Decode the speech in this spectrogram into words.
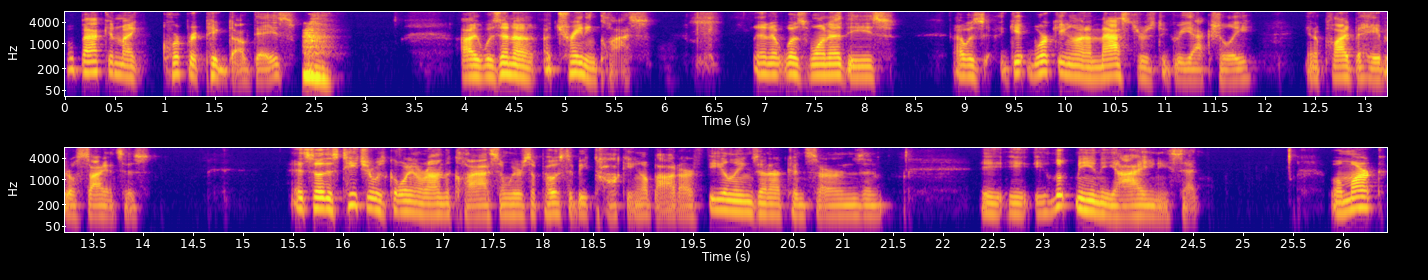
Well, back in my corporate pig dog days, I was in a, a training class, and it was one of these. I was get working on a master's degree actually in applied behavioral sciences. And so this teacher was going around the class, and we were supposed to be talking about our feelings and our concerns. And he he, he looked me in the eye and he said, "Well, Mark,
